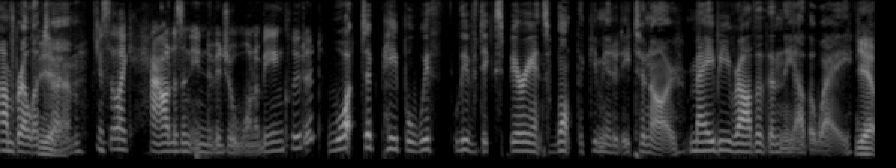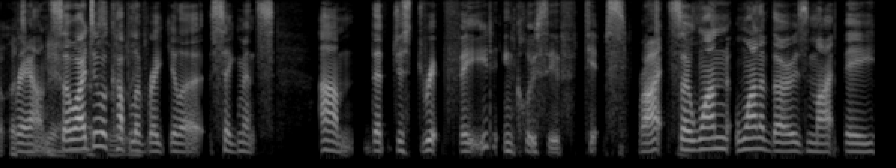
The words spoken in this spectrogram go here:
umbrella Yeah. term. Is it like how does an individual want to be included? What do people with lived experience want the community to know? Maybe rather than the other way. yeah, that's- round. yeah, so I do a couple of regular segments um, that just drip feed inclusive tips, right? So one one of those might be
